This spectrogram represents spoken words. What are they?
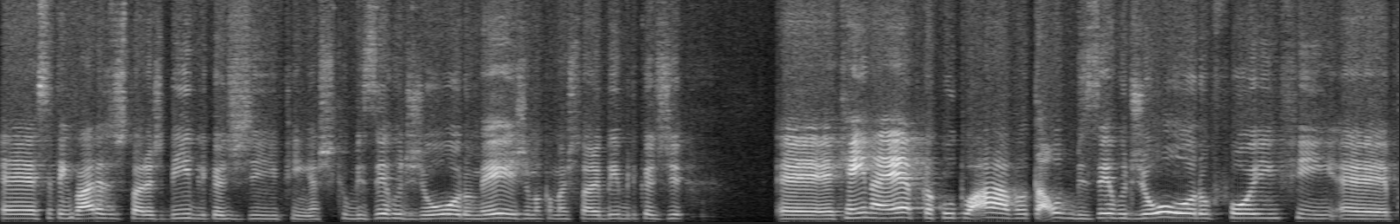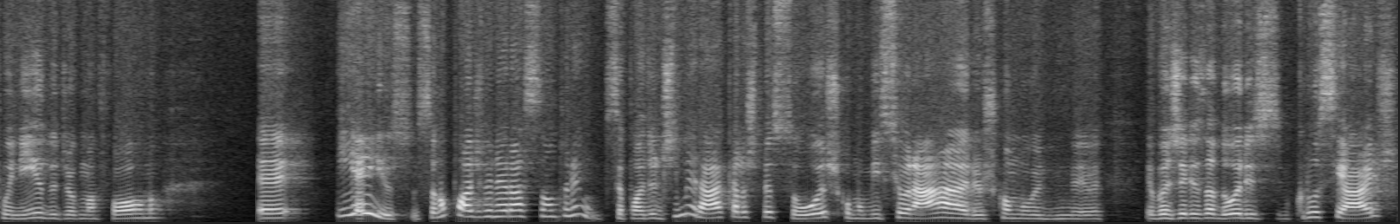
É, você tem várias histórias bíblicas de, enfim, acho que o bezerro de ouro mesmo, que é uma história bíblica de é, quem na época cultuava tal bezerro de ouro foi, enfim, é, punido de alguma forma. É, e é isso, você não pode venerar santo nenhum. Você pode admirar aquelas pessoas como missionários, como né, evangelizadores cruciais,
